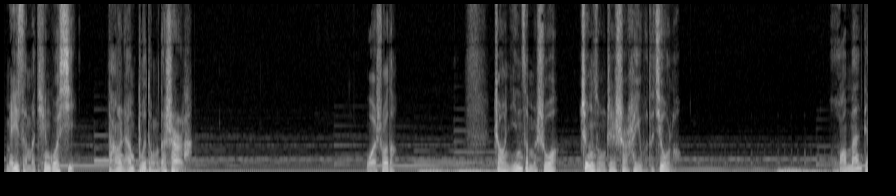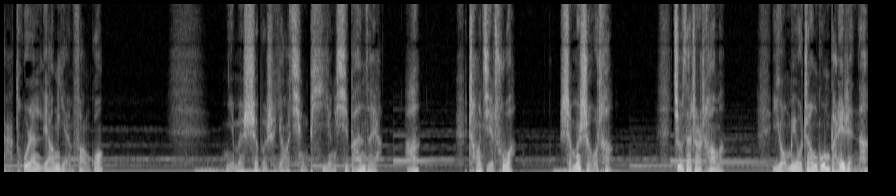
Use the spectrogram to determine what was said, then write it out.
没怎么听过戏，当然不懂的事儿了。我说道：“照您这么说，郑总这事儿还有的救喽。”黄满嗲突然两眼放光。你们是不是要请皮影戏班子呀？啊，唱几出啊？什么时候唱？就在这儿唱吗？有没有张公白忍呢？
